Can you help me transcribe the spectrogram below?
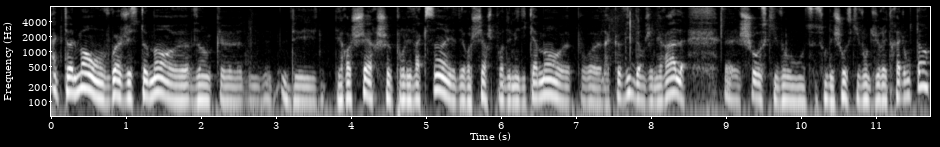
Actuellement, on voit justement euh, donc, euh, des, recherches pour les vaccins et des recherches pour des médicaments euh, pour la Covid en général, choses qui vont, ce sont des choses qui vont durer très longtemps.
